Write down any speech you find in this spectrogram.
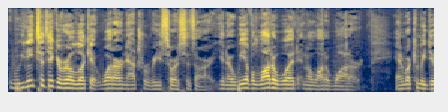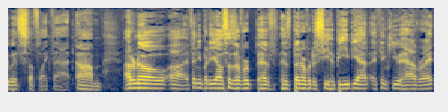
we need to take a real look at what our natural resources are. You know, we have a lot of wood and a lot of water, and what can we do with stuff like that? Um, I don't know uh, if anybody else has over have, has been over to see Habib yet. I think you have, right?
